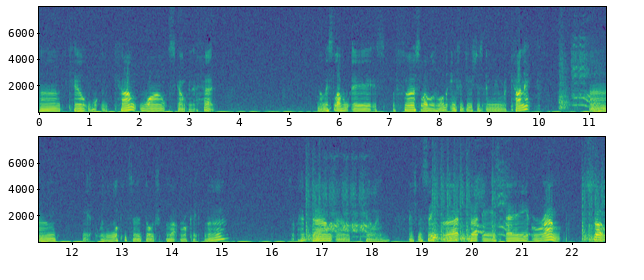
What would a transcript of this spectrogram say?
and kill what you can while scouting ahead. Now this level is the first level as well that introduces a new mechanic and yeah we're lucky to dodge that rocket there. So head down and kill him. As you can see, there, there is a ramp. So,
